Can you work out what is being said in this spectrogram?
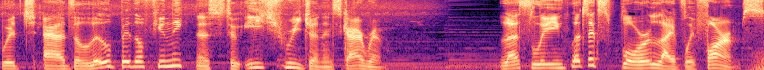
which adds a little bit of uniqueness to each region in Skyrim. Lastly, let's explore Lively Farms,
